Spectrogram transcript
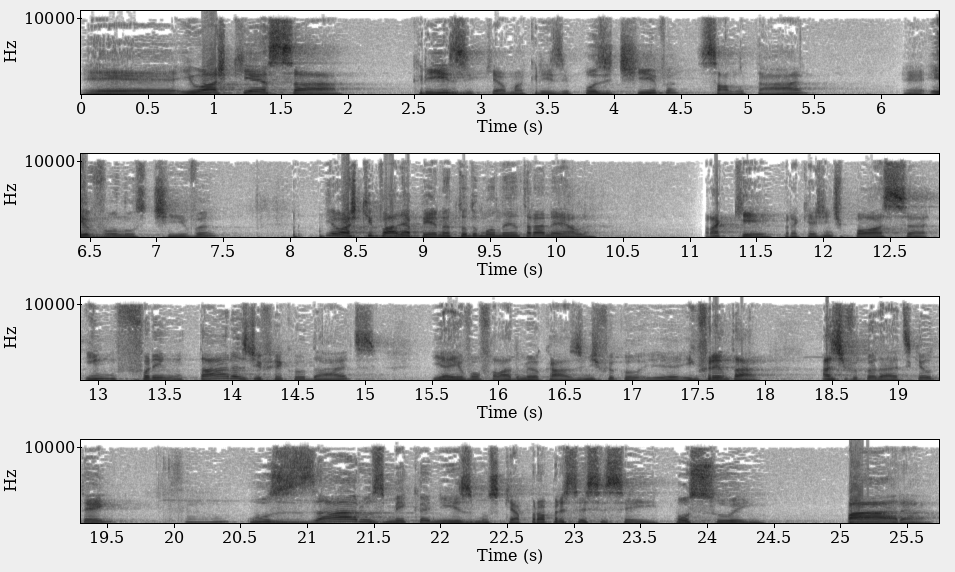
é, eu acho que essa crise, que é uma crise positiva, salutar, é, evolutiva. Eu acho que vale a pena todo mundo entrar nela. Para quê? Para que a gente possa enfrentar as dificuldades, e aí eu vou falar do meu caso, é, enfrentar as dificuldades que eu tenho, Sim. usar os mecanismos que a própria CCCI possui para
